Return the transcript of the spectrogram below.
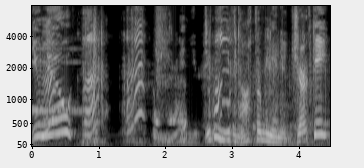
you knew? Huh? And you didn't even offer me any jerky?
